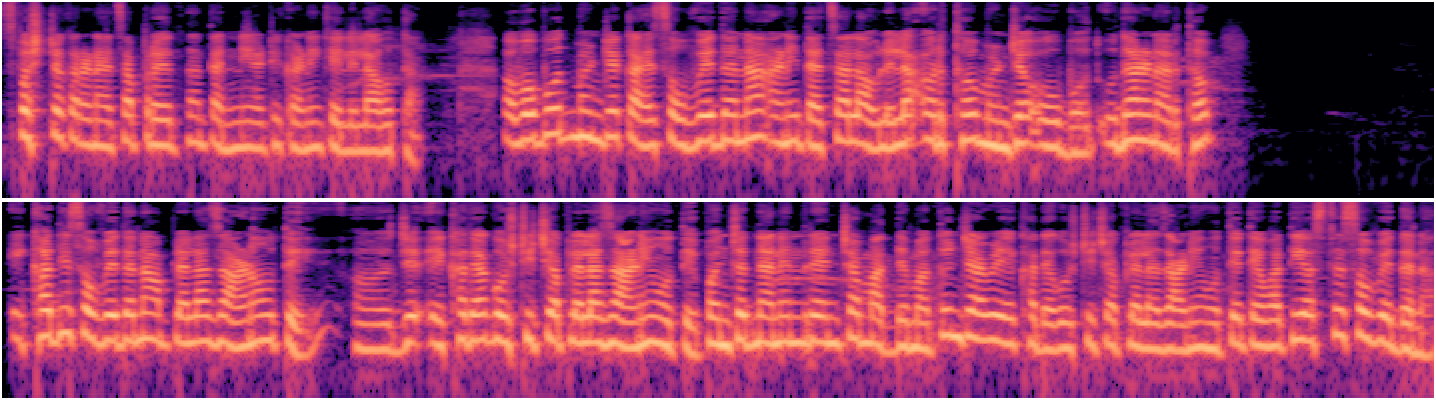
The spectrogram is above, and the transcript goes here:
स्पष्ट करण्याचा प्रयत्न त्यांनी या ठिकाणी केलेला होता. अवबोध म्हणजे काय? संवेदना आणि त्याचा लावलेला अर्थ म्हणजे अवबोध. उदाहरणार्थ एखादी संवेदना आपल्याला जाणवते जे एखाद्या गोष्टीची आपल्याला जाणीव होते पंचज्ञानेंद्रियांच्या माध्यमातून ज्यावेळी एखाद्या गोष्टीची आपल्याला जाणीव होते तेव्हा ती असते संवेदना.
